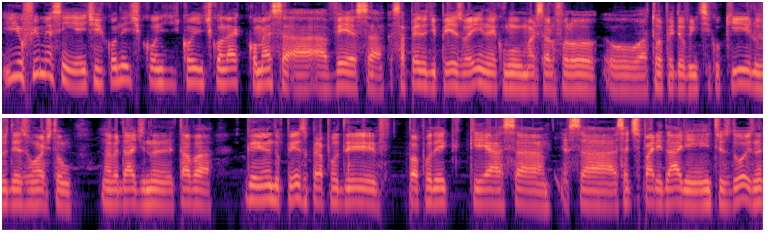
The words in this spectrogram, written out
E o filme, assim, a gente, quando a gente, quando a gente, quando a gente começa a, a ver essa, essa perda de peso aí, né? Como o Marcelo falou, o ator perdeu 25 quilos, o Denzel Washington, na verdade, né, tava ganhando peso para poder para poder criar essa, essa, essa disparidade entre os dois, né?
